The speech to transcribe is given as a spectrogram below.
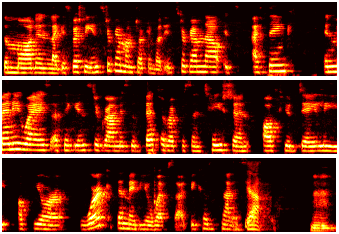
the modern, like especially Instagram. I'm talking about Instagram now. It's, I think, in many ways, I think Instagram is a better representation of your daily, of your work than maybe your website because it's not as yeah. Mm.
